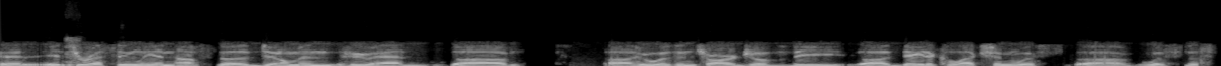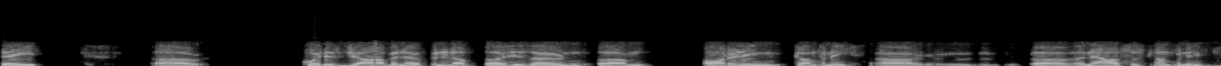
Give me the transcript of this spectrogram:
uh, interestingly enough, the gentleman who had uh, uh, who was in charge of the uh, data collection with uh, with the state uh, quit his job and opened up his own um, auditing company, uh, uh, analysis company,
